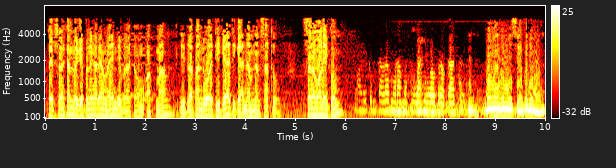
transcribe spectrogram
Baik, silahkan bagi pendengar yang lain di belakang Akmal di 8233661. Assalamualaikum. Waalaikumsalam warahmatullahi wabarakatuh. Dengan Umi siapa di mana?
